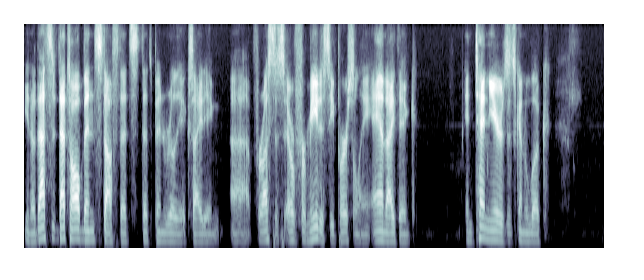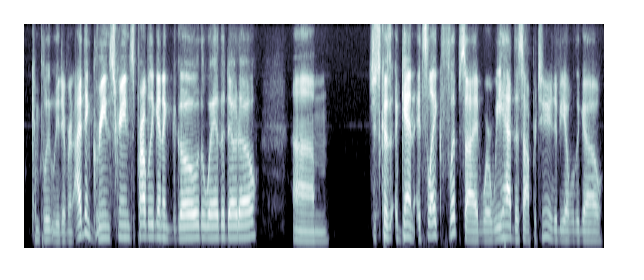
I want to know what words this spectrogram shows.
you know that's that's all been stuff that's that's been really exciting uh, for us to or for me to see personally. And i think in 10 years it's going to look completely different. I think green screen's probably going to go the way of the dodo um, just because again it's like flipside where we had this opportunity to be able to go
